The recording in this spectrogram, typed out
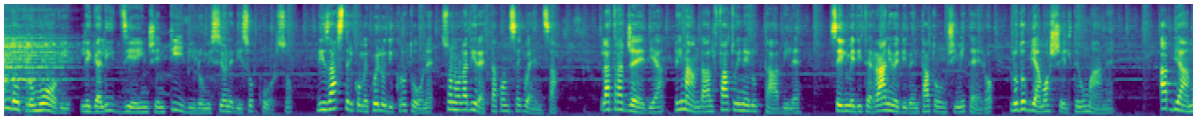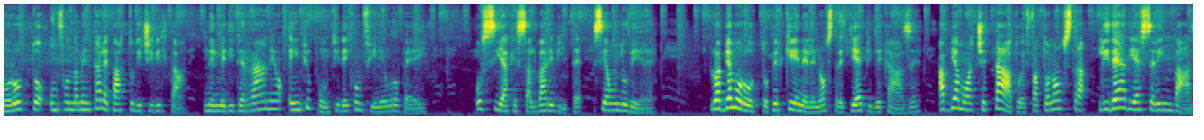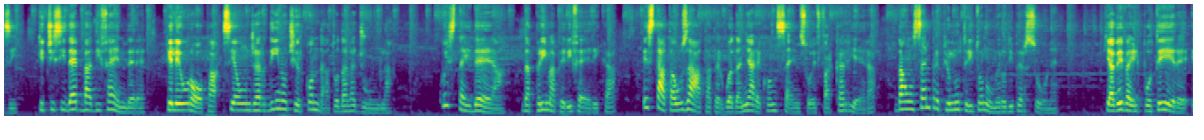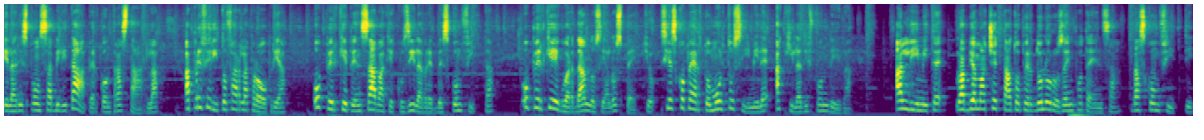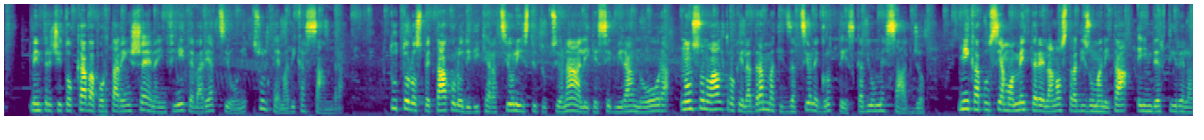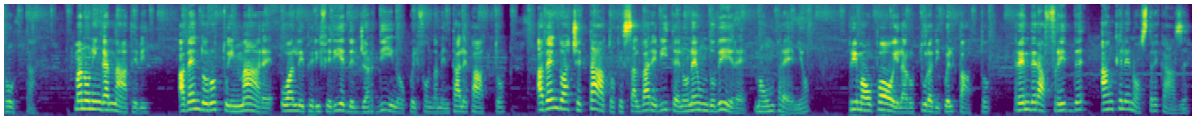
Quando promuovi, legalizzi e incentivi l'omissione di soccorso, disastri come quello di Crotone sono la diretta conseguenza. La tragedia rimanda al fato ineluttabile. Se il Mediterraneo è diventato un cimitero, lo dobbiamo a scelte umane. Abbiamo rotto un fondamentale patto di civiltà nel Mediterraneo e in più punti dei confini europei, ossia che salvare vite sia un dovere. Lo abbiamo rotto perché nelle nostre tiepide case abbiamo accettato e fatto nostra l'idea di essere invasi, che ci si debba difendere, che l'Europa sia un giardino circondato dalla giungla. Questa idea, dapprima periferica, è stata usata per guadagnare consenso e far carriera da un sempre più nutrito numero di persone. Chi aveva il potere e la responsabilità per contrastarla ha preferito farla propria, o perché pensava che così l'avrebbe sconfitta, o perché guardandosi allo specchio si è scoperto molto simile a chi la diffondeva. Al limite lo abbiamo accettato per dolorosa impotenza, da sconfitti, mentre ci toccava portare in scena infinite variazioni sul tema di Cassandra. Tutto lo spettacolo di dichiarazioni istituzionali che seguiranno ora non sono altro che la drammatizzazione grottesca di un messaggio. Mica possiamo ammettere la nostra disumanità e invertire la rotta. Ma non ingannatevi, avendo rotto in mare o alle periferie del giardino quel fondamentale patto, avendo accettato che salvare vite non è un dovere, ma un premio, prima o poi la rottura di quel patto renderà fredde anche le nostre case.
